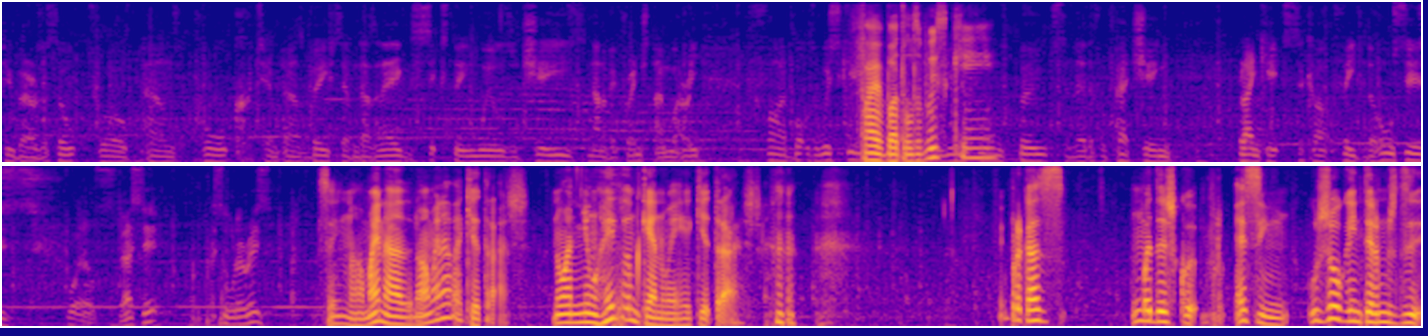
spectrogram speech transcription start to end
Two barrels of salt, 12 pounds pork, 10 pounds beef, 7,000 eggs, 16 wheels of cheese. None of it French, don't worry. Five bottles of whiskey. Five bottles of whiskey. uniforms, Boots, and leather for patching. Blankets to cart feed for the horses. What else? That's it? That's all there is? Sim, não há mais nada. Não há mais nada aqui atrás. Não há nenhum Haytham Kenway aqui atrás. Eu, por acaso, uma das coisas... Assim, o jogo em termos de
